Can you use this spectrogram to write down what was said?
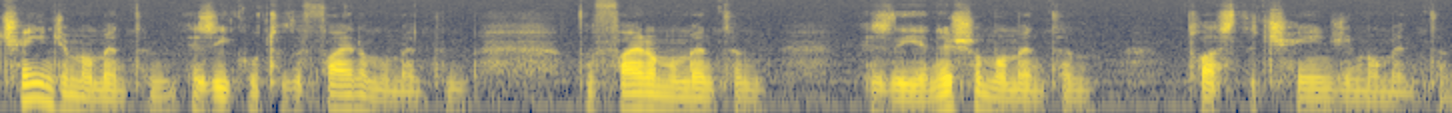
change in momentum is equal to the final momentum. The final momentum is the initial momentum plus the change in momentum.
